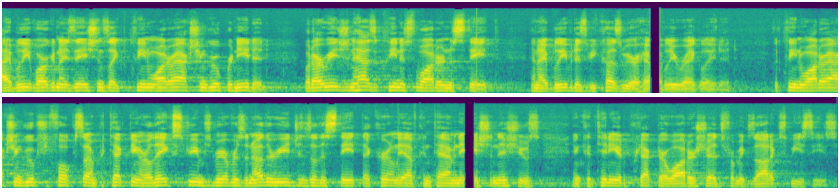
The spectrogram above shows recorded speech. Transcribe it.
I believe organizations like the Clean Water Action Group are needed, but our region has the cleanest water in the state, and I believe it is because we are heavily regulated. The Clean Water Action Group should focus on protecting our lakes, streams, and rivers and other regions of the state that currently have contamination issues and continue to protect our watersheds from exotic species.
